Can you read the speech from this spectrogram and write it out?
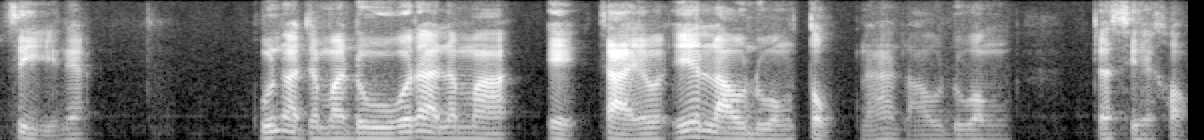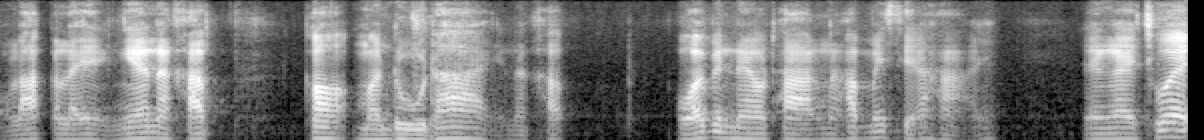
34 เนี่ย คุณอาจจะมาดูก็ได้แล้วมาเอะใจว่า เอ๊ะ เราดวงตกนะ เราดวงจะเสียของรักอะไรอย่างเงี้ยนะครับ ก็มาดูได้นะครับเอาไว้เป็นแนวทางนะครับ ไม่เสียหาย ยังไงช่วย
